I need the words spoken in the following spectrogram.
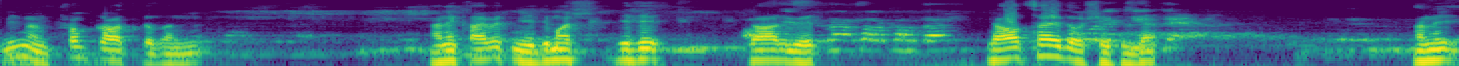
bilmiyorum çok rahat kazanıyor. Hani kaybetmiyor. 7 maç 7 galibiyet. Galatasaray da o şekilde. Hani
